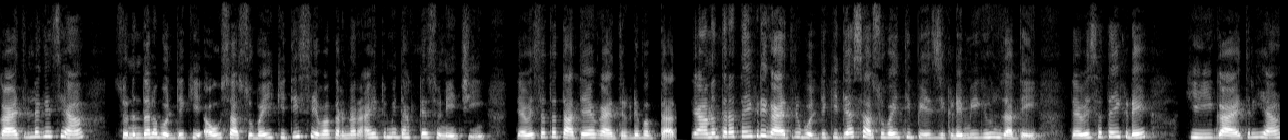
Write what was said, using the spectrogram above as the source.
गायत्री लगेच या सुनंदाला बोलते की अहो सासूबाई किती सेवा करणार आहे तुम्ही धाकट्या सुनेची. त्यावेळेस आता तात्या या गायत्रीकडे बघतात. त्यानंतर आता इकडे गायत्री बोलते की द्या सासूबाई ती पेज इकडे मी घेऊन जाते. त्यावेळेस आता इकडे ही गायत्री ह्या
